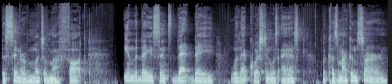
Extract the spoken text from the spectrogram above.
the center of much of my thought in the days since that day when that question was asked because my concern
